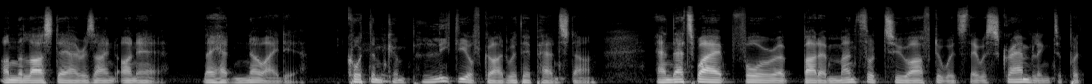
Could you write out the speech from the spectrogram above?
on the last day I resigned on air, they had no idea. Caught them completely off guard with their pants down. And that's why, for about a month or two afterwards, they were scrambling to put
